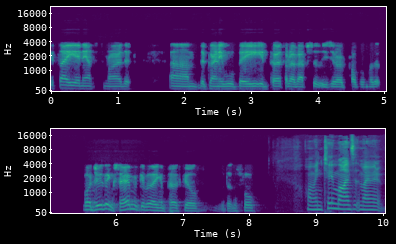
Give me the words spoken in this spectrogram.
if they announce tomorrow that um, the granny will be in Perth, I'd have absolutely zero problem with it. What do you think, Sam? Given being a Perth girl, it doesn't fall. I'm in two minds at the moment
